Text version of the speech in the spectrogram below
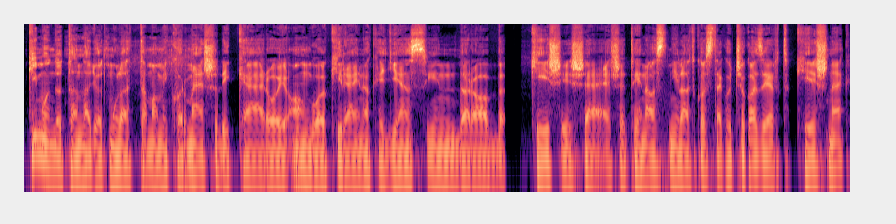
Kimondottan nagyot mulattam, amikor második Károly angol királynak egy ilyen színdarab késése esetén azt nyilatkozták, hogy csak azért késnek,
